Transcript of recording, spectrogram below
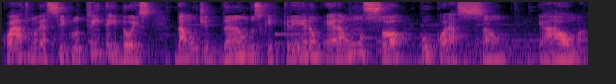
4, no versículo 32 da multidão dos que creram era um só o coração e a alma.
